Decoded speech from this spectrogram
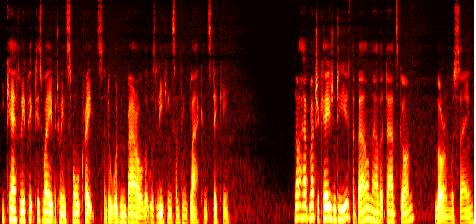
He carefully picked his way between small crates and a wooden barrel that was leaking something black and sticky. Not had much occasion to use the bell now that Dad's gone, Lauren was saying.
